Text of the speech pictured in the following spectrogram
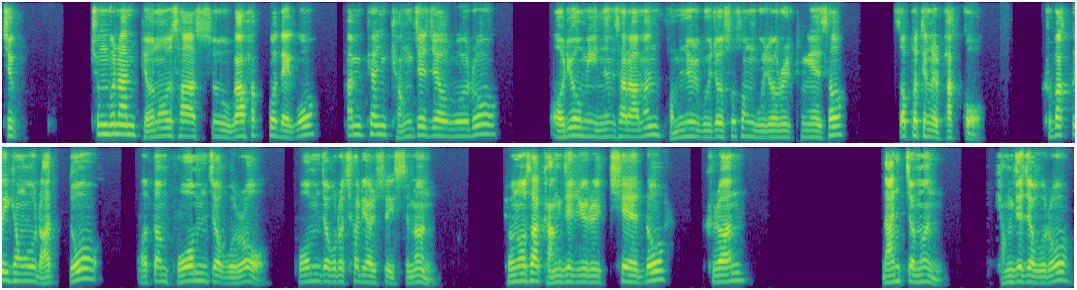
즉, 충분한 변호사 수가 확보되고 한편 경제적으로 어려움이 있는 사람은 법률 구조, 소송 구조를 통해서 서포팅을 받고 그 밖의 경우라도 어떤 보험적으로 보험적으로 처리할 수 있으면 변호사 강제주의를 취해도 그러한 난점은 경제적으로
